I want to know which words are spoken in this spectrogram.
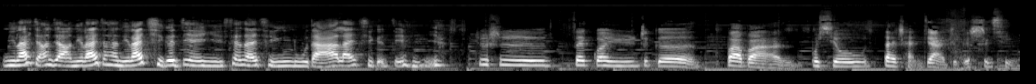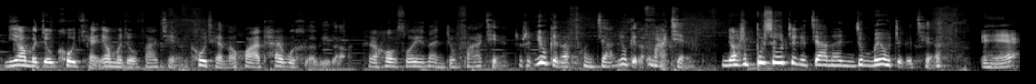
你来讲讲，你来讲讲，你来提个建议。现在请鲁达来提个建议。就是在关于这个爸爸不休待产假这个事情，你要么就扣钱，要么就发钱。扣钱的话太不合理了，然后所以那你就发钱，就是又给他放假，又给他发钱。你要是不休这个假呢，你就没有这个钱。哎，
